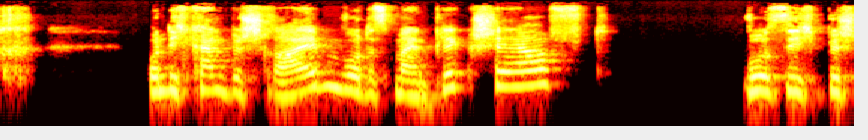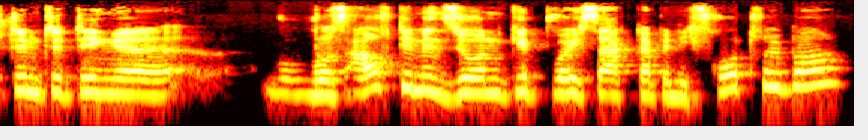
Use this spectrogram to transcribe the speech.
und ich kann beschreiben, wo das meinen Blick schärft, wo sich bestimmte Dinge, wo, wo es auch Dimensionen gibt, wo ich sage, da bin ich froh drüber,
